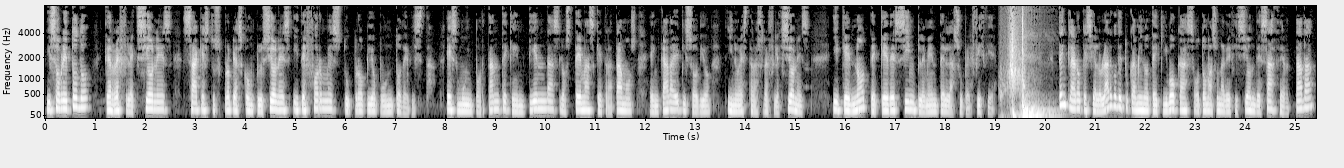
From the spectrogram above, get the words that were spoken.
y sobre todo que reflexiones, saques tus propias conclusiones y te formes tu propio punto de vista. Es muy importante que entiendas los temas que tratamos en cada episodio y nuestras reflexiones y que no te quedes simplemente en la superficie. Ten claro que si a lo largo de tu camino te equivocas o tomas una decisión desacertada,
